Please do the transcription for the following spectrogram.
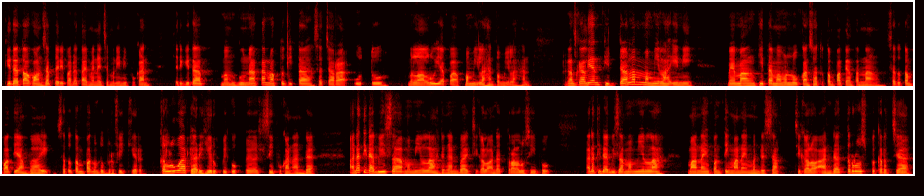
kita tahu konsep daripada time management ini bukan? Jadi kita menggunakan waktu kita secara utuh melalui apa? pemilahan-pemilahan. Rekan sekalian, di dalam memilah ini memang kita memerlukan satu tempat yang tenang, satu tempat yang baik, satu tempat untuk berpikir, keluar dari hiruk-pikuk kesibukan Anda. Anda tidak bisa memilah dengan baik jika Anda terlalu sibuk. Anda tidak bisa memilah mana yang penting, mana yang mendesak jika Anda terus bekerja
